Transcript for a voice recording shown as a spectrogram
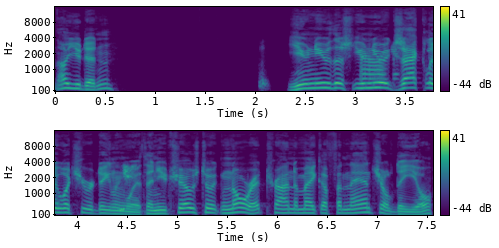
No, you didn't. You knew this. You knew Uh, exactly what you were dealing with, and you chose to ignore it, trying to make a financial deal.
